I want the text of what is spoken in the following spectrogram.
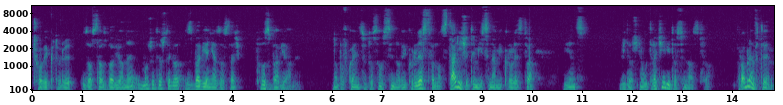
człowiek, który został zbawiony, może też tego zbawienia zostać pozbawiony. No bo w końcu to są synowie królestwa. No stali się tymi synami królestwa, więc widocznie utracili to synostwo. Problem w tym,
